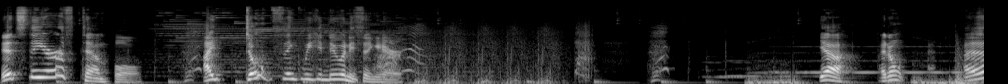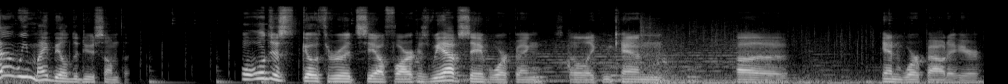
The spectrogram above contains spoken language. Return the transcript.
It's the Earth Temple. I don't think we can do anything here. Yeah, I don't... Uh, we might be able to do something. Well, we'll just go through it, see how far, because we have save warping. So, like, we can... Uh... Can warp out of here.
